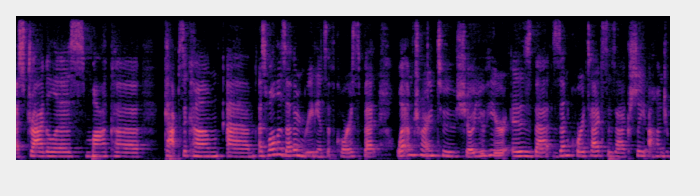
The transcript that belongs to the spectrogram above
astragalus, maca, capsicum, um, as well as other ingredients, of course. But what I'm trying to show you here is that Zen Cortex is actually 100%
